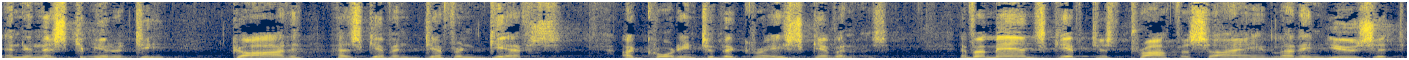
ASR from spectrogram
and in this community, God has given different gifts according to the grace given us. If a man's gift is prophesying, let him use it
